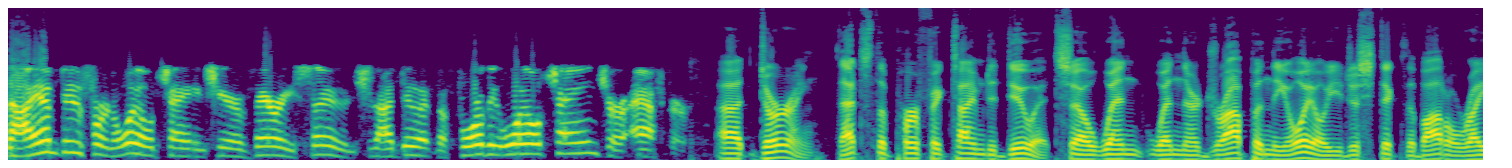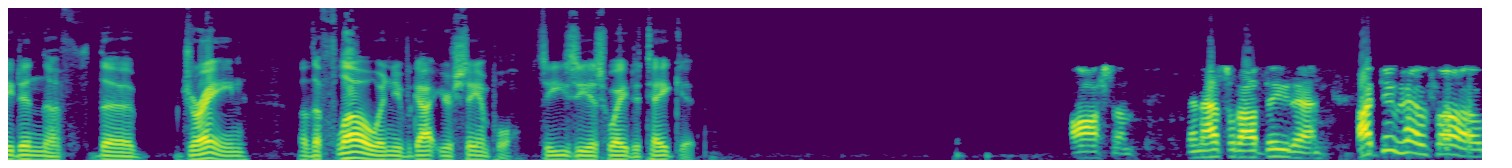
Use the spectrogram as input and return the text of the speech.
Now, I am due for an oil change here very soon. Should I do it before the oil change or after? Uh, during. That's the perfect time to do it. So when when they're dropping the oil, you just stick the bottle right in the the drain of the flow, and you've got your sample. It's the easiest way to take it. Awesome. And that's what I'll do then. I do have uh,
